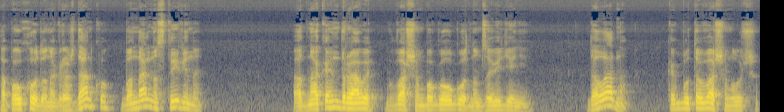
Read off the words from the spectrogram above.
а по уходу на гражданку банально стырены. Однако нравы в вашем богоугодном заведении. Да ладно, как будто в вашем лучше.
